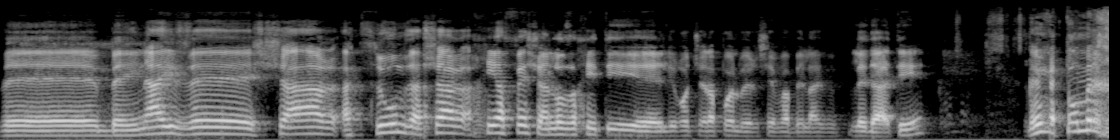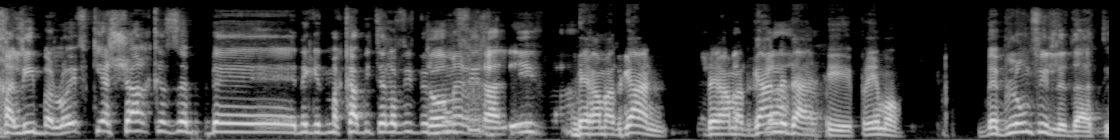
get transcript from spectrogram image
ובעיניי זה שער עצום, זה השער הכי יפה שאני לא זכיתי אה, לראות של הפועל באר שבע בלייב, לדעתי. רגע, תומר חליבה לא הבקיע שער כזה ב- נגד מכבי תל אביב תומר בבלומפילד? חליבה, ברמת גן, ברמת גן לדעתי, פרימו. בבלומפילד לדעתי.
